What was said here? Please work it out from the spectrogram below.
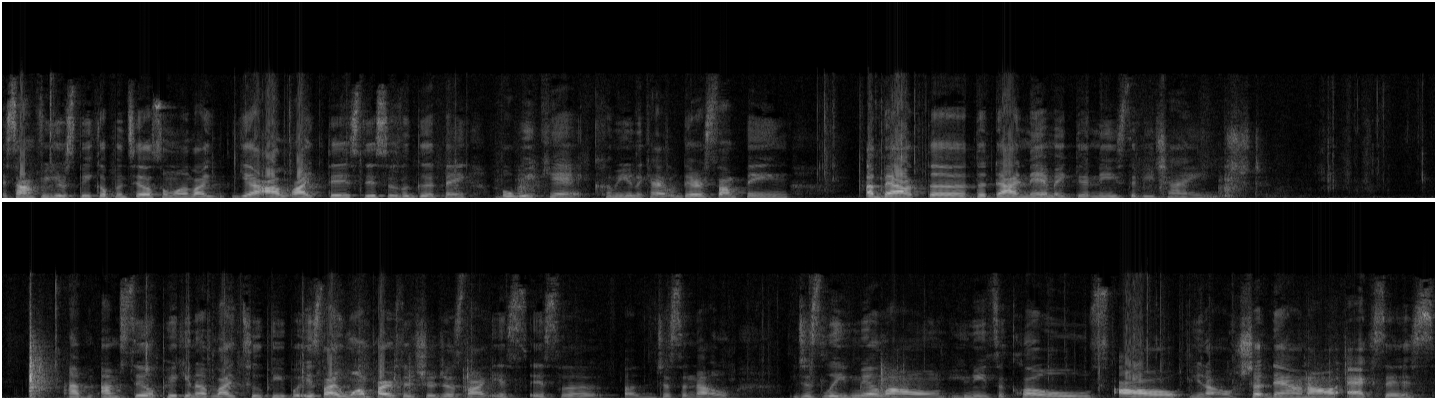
It's time for you to speak up and tell someone, like, yeah, I like this. This is a good thing. But we can't communicate. There's something about the, the dynamic that needs to be changed. I'm, I'm still picking up like two people. It's like one person you're just like, it's, it's a, a just a no just leave me alone. You need to close all, you know, shut down all access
